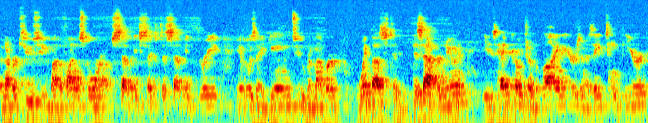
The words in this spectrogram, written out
the number two seed by the final score of 76 to 73. It was a game to remember. With us to this afternoon is head coach of the Pioneers in his 18th year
